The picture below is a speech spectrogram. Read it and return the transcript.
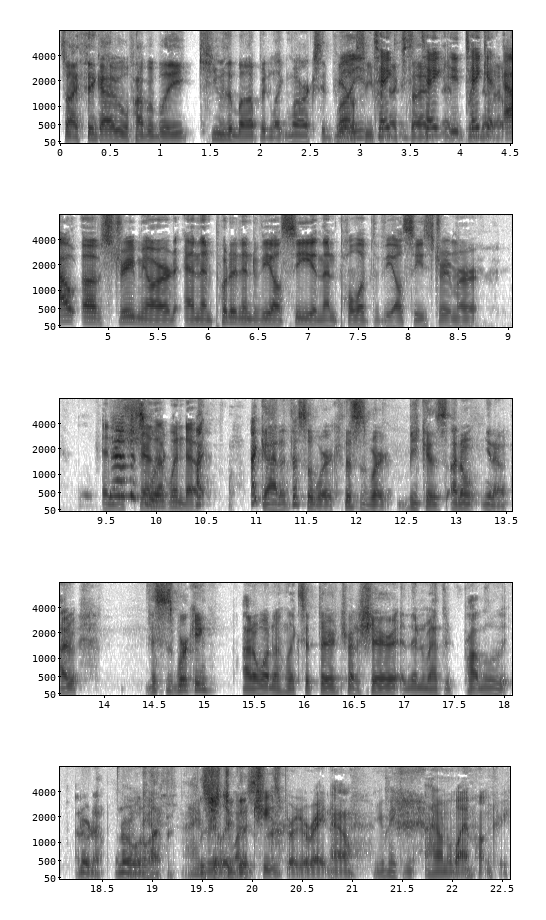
so I think I will probably queue them up in like marks and VLC Well, you for take next time. take you take it up. out of Streamyard and then put it into VLC and then pull up the VLC streamer and Yeah, just share that window. I, I got it. This will work. This is work because I don't. You know, I this is working. I don't want to like sit there try to share it, and then we have to probably I don't know. I don't know what'll happen. I Let's just really want this. a cheeseburger right now. You're making. I don't know why I'm hungry.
